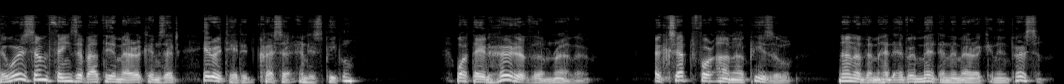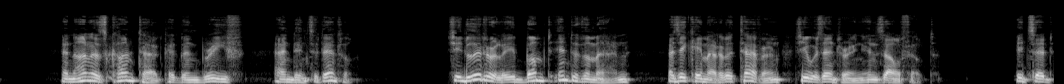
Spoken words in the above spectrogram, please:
there were some things about the Americans that irritated Kresse and his people. What they'd heard of them, rather. Except for Anna Piesel, none of them had ever met an American in person, and Anna's contact had been brief and incidental. She'd literally bumped into the man as he came out of a tavern she was entering in Saalfeld. He'd said,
